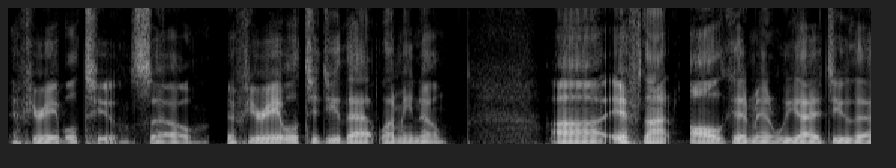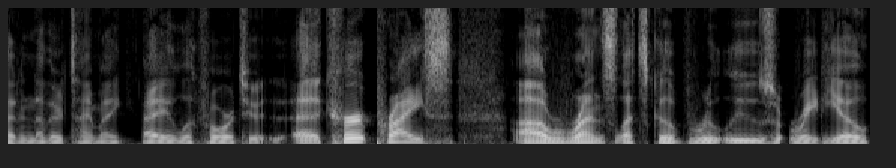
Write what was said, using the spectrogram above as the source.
if you're able to. So if you're able to do that, let me know. Uh, if not, all good, man. We got to do that another time. I, I look forward to it. Uh, Kurt Price uh, runs Let's Go Blues Radio,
